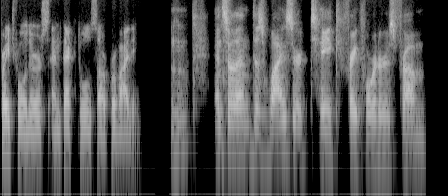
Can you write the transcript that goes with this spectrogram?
freight forwarders and tech tools are providing. Mm-hmm. And so then does Wisor take freight forwarders from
